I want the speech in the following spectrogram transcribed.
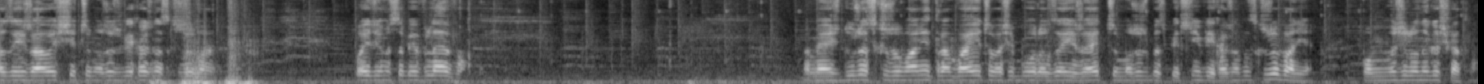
Rozejrzałeś się, czy możesz wjechać na skrzyżowanie. Pojedziemy sobie w lewo. A miałeś duże skrzyżowanie, tramwaje, trzeba się było rozejrzeć, czy możesz bezpiecznie wjechać na to skrzyżowanie, pomimo zielonego światła.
